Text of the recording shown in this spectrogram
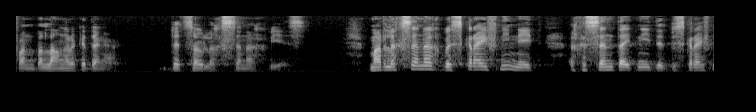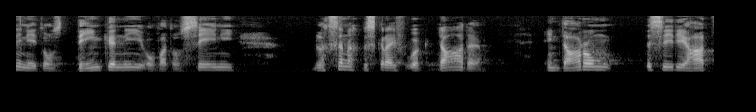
van belangrike dinge. Dit sou ligsinnig wees. Maar ligsinnig beskryf nie net 'n gesindheid nie, dit beskryf nie net ons denke nie of wat ons sê nie. Ligsinnig beskryf ook dade. En daarom sê die hart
